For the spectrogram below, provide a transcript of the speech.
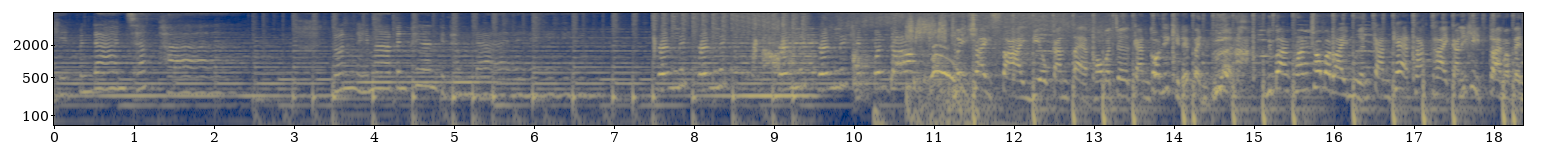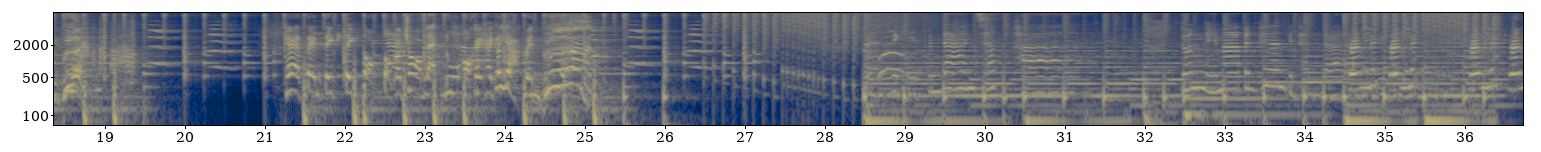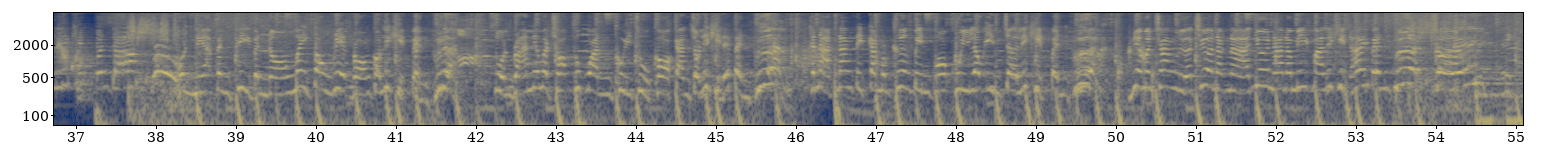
เฟรนลิขิตบันดาลชักพาดนให้มาเป็นเพื่อนกันทำได้ friendly friendly friendly friendly คิดมันดาวไม่ใช่สไตล์เดียวกันแต่พอมาเจอกันก็ลิขิตให้เป็นเพื่อน หรือบางครั้งชอบอะไรเหมือนกันแค่ทักทายกันลิขิตกลายมาเป็นเพื่อน แค่เต้นติ๊กติ๊กตอกตอกก็ชอบแหละดูออกใครๆก็อยากเป็นเพื่อน เฟรนลิขิตบันดาคนเนี้ยเป็นพี่เป็นน้องไม่ต้องเรียกร้องก็ลิขิตเป็นเพื่อน ส่วนร้านเนี้ยมาชอบทุกวันคุยถูกคอกันจนลิขิตได้เป็นเพื่อน ขนาดนั่งติดกันบนเครื่องบิน พอคุยแล้วอินเจอลิขิตเป็นเพื่อน เนี่ยมันช่างเหลือเชื่อหนักหนา ยื่นฮานามิมาลิขิตให้เป็นเพื่อนเฉย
